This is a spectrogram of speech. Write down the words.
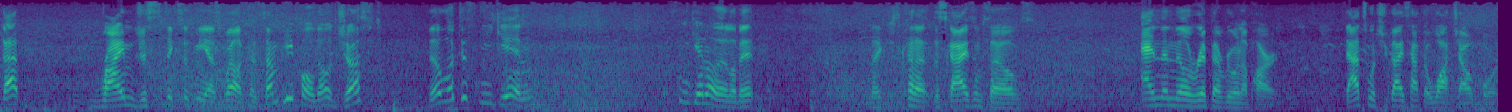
that rhyme just sticks with me as well because some people they'll just they'll look to sneak in sneak in a little bit like just kind of disguise themselves and then they'll rip everyone apart. That's what you guys have to watch out for.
